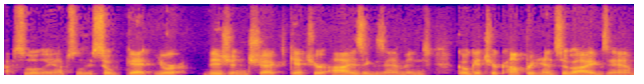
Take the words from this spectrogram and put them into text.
Absolutely, absolutely. So get your vision checked, get your eyes examined, go get your comprehensive eye exam.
